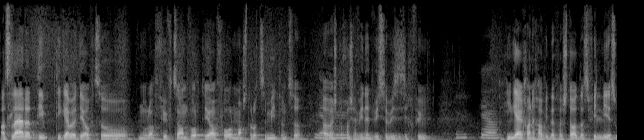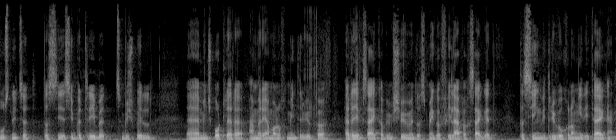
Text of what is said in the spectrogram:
als Lehrer, die, die geben dir oft so 0 auf 15 Antworten, ja, voll, machst trotzdem mit und so. Ja. Aber weißt, du kannst ja wie nicht wissen, wie sie sich fühlt. Ja. Hingegen kann ich auch wieder verstehen, dass viele es ausnutzen, dass sie es übertreiben. Zum Beispiel, äh, mein Sportlehrer haben wir ja mal auf dem Interview gehabt. Er hat ja gesagt, beim Schwimmen, dass mega viele einfach sagen, dass sie irgendwie drei Wochen lang ihre Tage haben.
